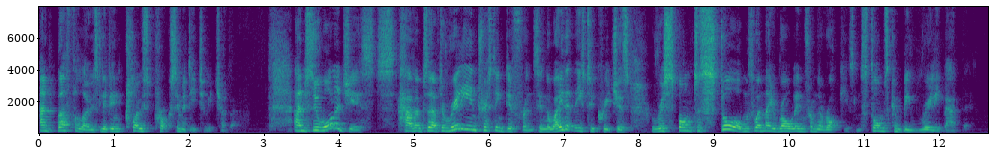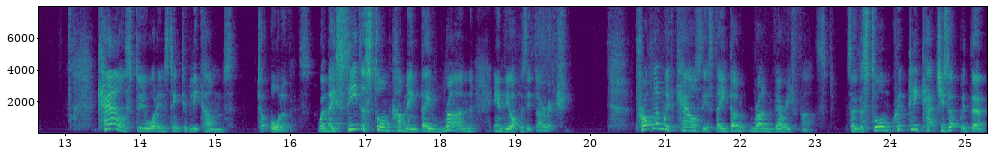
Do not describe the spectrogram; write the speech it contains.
and buffaloes live in close proximity to each other. And zoologists have observed a really interesting difference in the way that these two creatures respond to storms when they roll in from the Rockies, and storms can be really bad there. Cows do what instinctively comes to all of us. When they see the storm coming, they run in the opposite direction. Problem with cows is they don't run very fast. So the storm quickly catches up with them,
